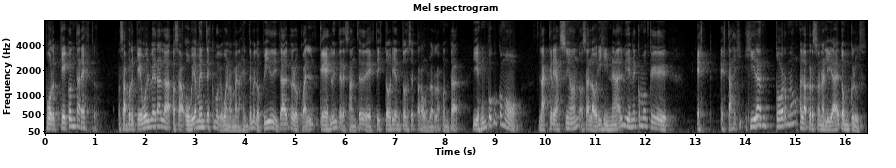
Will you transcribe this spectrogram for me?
¿por qué contar esto? O sea, ¿por qué volver a la...? O sea, obviamente es como que, bueno, la gente me lo pide y tal, pero ¿cuál, ¿qué es lo interesante de esta historia entonces para volverla a contar? Y es un poco como la creación, o sea, la original viene como que está, gira en torno a la personalidad de Tom Cruise.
